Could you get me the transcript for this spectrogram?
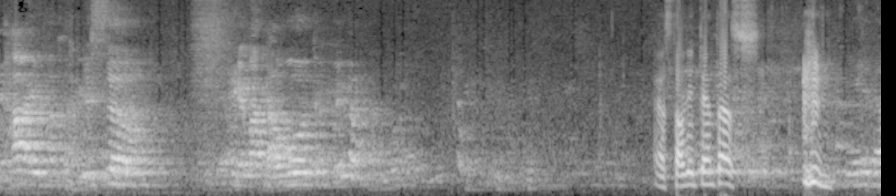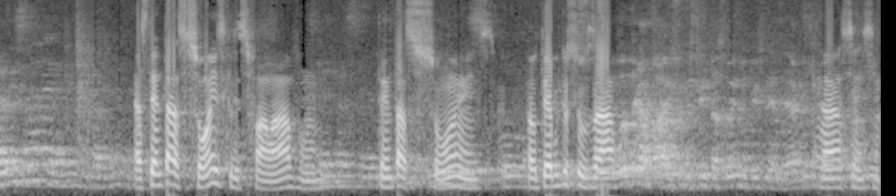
ter raiva, agressão, querer matar o outro. Essa tal de tentas, As tentações que eles falavam, né? tentações, é o termo que se usava. Ah, sim, sim.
